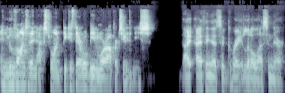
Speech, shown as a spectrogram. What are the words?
and move on to the next one because there will be more opportunities. I, I think that's a great little lesson there.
